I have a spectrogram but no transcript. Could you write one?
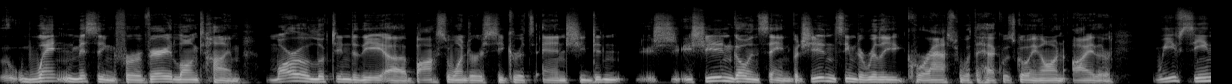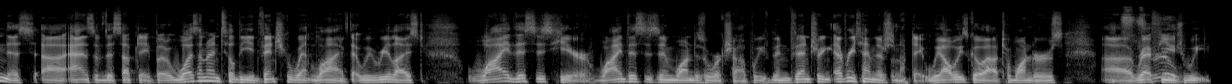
went missing for a very long time. Morrow looked into the uh, box of wondrous secrets, and she didn't she, she didn't go insane, but she didn't seem to really grasp what the heck was going on either. We've seen this uh, as of this update, but it wasn't until the adventure went live that we realized why this is here, why this is in Wanda's workshop. We've been venturing every time there's an update. We always go out to Wanda's uh, refuge. True. We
